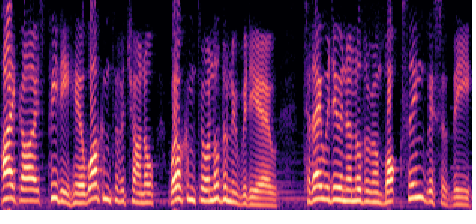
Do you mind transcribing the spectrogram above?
Hi guys, PD here, welcome to the channel, welcome to another new video. Today we're doing another unboxing, this is the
